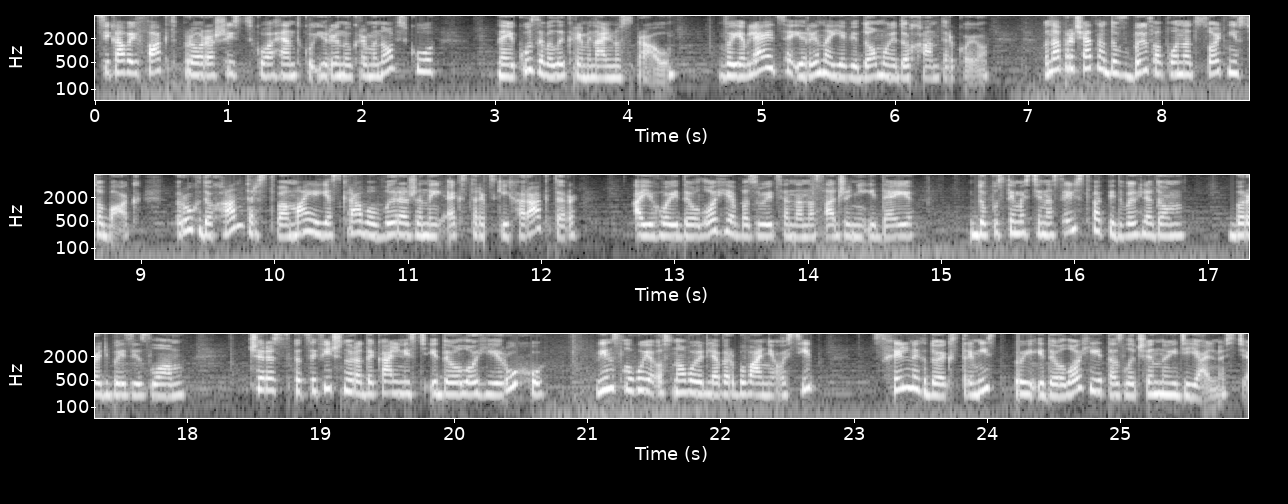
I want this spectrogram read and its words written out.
Цікавий факт про рашистську агентку Ірину Кременовську, на яку завели кримінальну справу. Виявляється, Ірина є відомою дохантеркою. Вона причетна до вбивства понад сотні собак. Рух дохантерства має яскраво виражений екстрактський характер, а його ідеологія базується на насадженні ідеї допустимості насильства під виглядом боротьби зі злом. Через специфічну радикальність ідеології руху він слугує основою для вербування осіб, схильних до екстремістської ідеології та злочинної діяльності.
